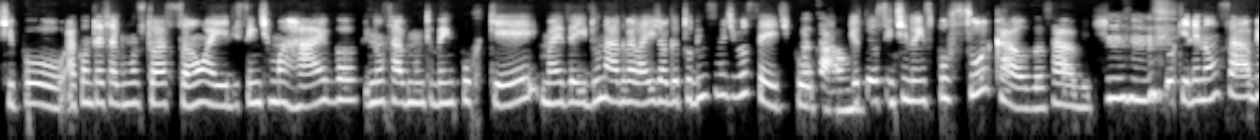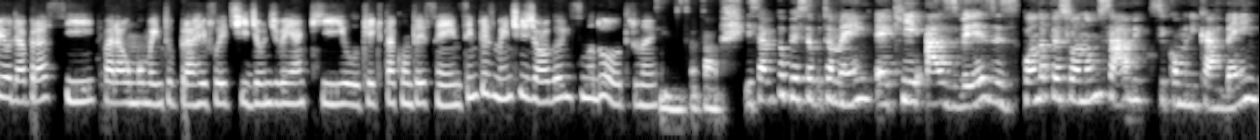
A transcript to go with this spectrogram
Tipo, acontece alguma situação, aí ele sente uma raiva e não sabe muito bem porquê, mas aí do nada vai lá e joga tudo em cima de você. Tipo, Total. eu tô sentindo isso por sua causa, sabe? Uhum. Porque ele não sabe olhar para si, parar um momento para refletir de onde vem aquilo, o que que tá acontecendo. Simplesmente joga em cima do outro, né? Sim, total. E sabe o que eu percebo também? É que, às vezes, quando a pessoa não sabe se comunicar bem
